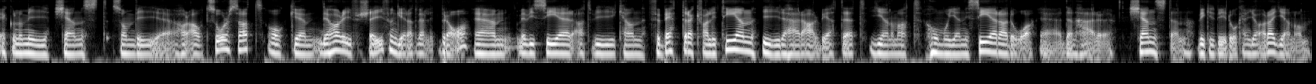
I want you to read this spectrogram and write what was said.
ekonomitjänst som vi eh, har outsourcat och eh, det har i och för sig fungerat väldigt bra. Eh, men vi ser att vi kan förbättra kvaliteten i det här arbetet genom att homogenisera då eh, den här tjänsten, vilket vi då kan göra genom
